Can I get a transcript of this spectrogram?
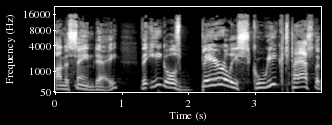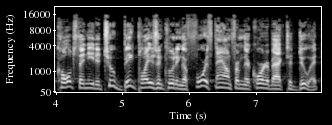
on the same day, the Eagles barely squeaked past the Colts. They needed two big plays, including a fourth down from their quarterback to do it.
